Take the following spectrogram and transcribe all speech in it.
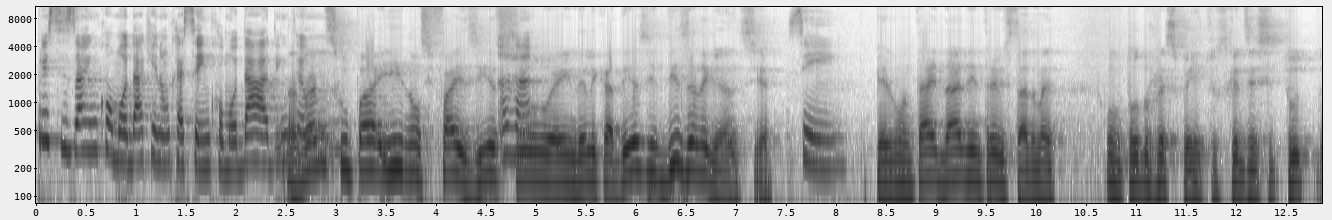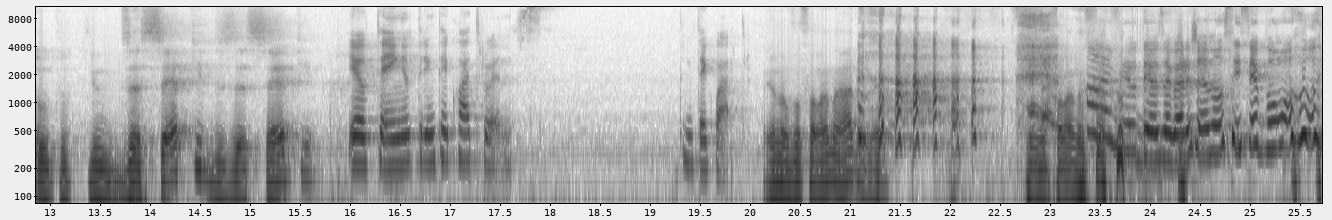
Precisar incomodar quem não quer ser incomodado. Mas vai Então, me desculpar aí, não se faz isso Aham. em delicadeza e deselegância. sim. Perguntar a idade entrevistada, mas com todo respeito. Quer dizer, se tu, tu, tu tem 17, 17, Eu tenho 34 anos. 34. eu não vou falar nada, né? não vou falar nada. Ai, meu Deus, agora eu já não sei se é bom ou ruim.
